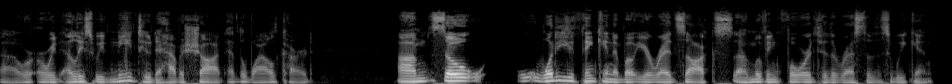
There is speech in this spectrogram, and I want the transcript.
uh, or, or we'd, at least we'd need to to have a shot at the wild card. Um, so, what are you thinking about your Red Sox uh, moving forward through the rest of this weekend?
